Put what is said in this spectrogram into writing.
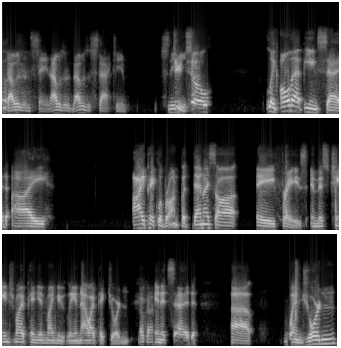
Ugh. that was insane. That was a that was a stacked team. Sneaky. dude so like all that being said i i pick lebron but then i saw a phrase and this changed my opinion minutely and now i pick jordan okay. and it said uh when jordan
